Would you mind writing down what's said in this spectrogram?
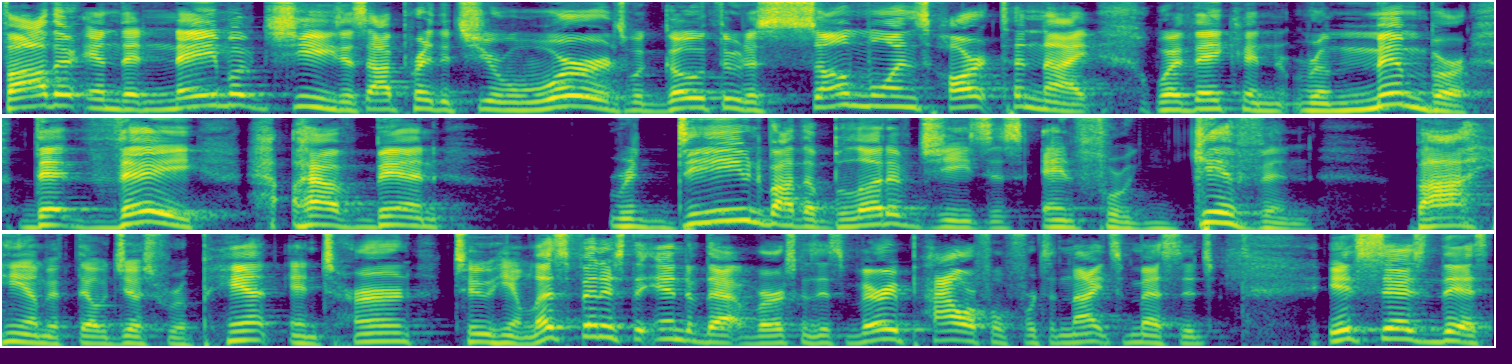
Father, in the name of Jesus, I pray that your words would go through to someone's heart tonight where they can remember that they have been redeemed by the blood of Jesus and forgiven by him if they'll just repent and turn to him. Let's finish the end of that verse because it's very powerful for tonight's message. It says this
